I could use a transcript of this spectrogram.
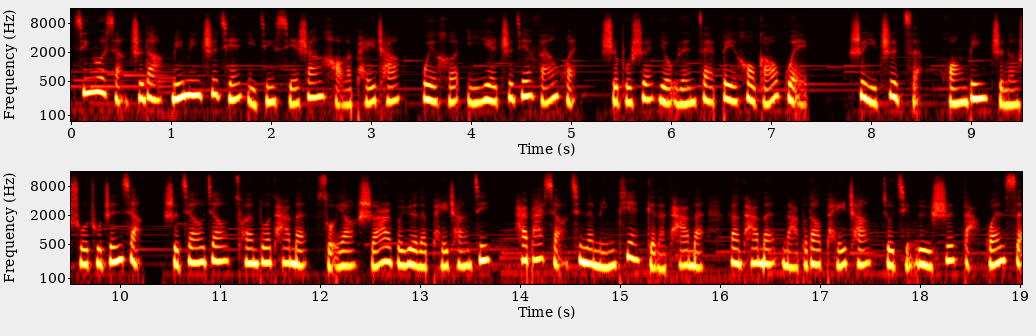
心若想知道，明明之前已经协商好了赔偿，为何一夜之间反悔？是不是有人在背后搞鬼？事已至此，黄斌只能说出真相：是娇娇撺掇他们索要十二个月的赔偿金，还把小庆的名片给了他们，让他们拿不到赔偿就请律师打官司。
